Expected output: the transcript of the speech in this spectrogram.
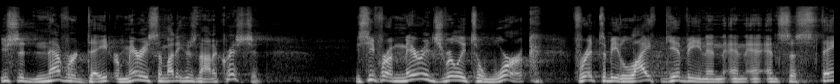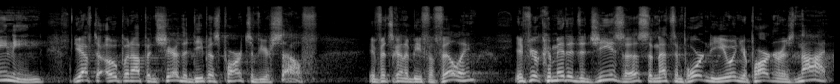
you should never date or marry somebody who's not a Christian. You see, for a marriage really to work, for it to be life giving and, and, and sustaining, you have to open up and share the deepest parts of yourself if it's going to be fulfilling. If you're committed to Jesus and that's important to you and your partner is not,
